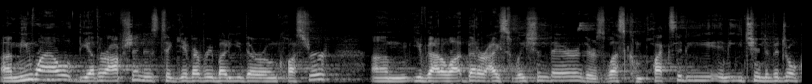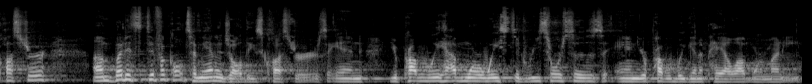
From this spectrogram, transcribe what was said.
Uh, meanwhile, the other option is to give everybody their own cluster. Um, you've got a lot better isolation there. There's less complexity in each individual cluster. Um, but it's difficult to manage all these clusters, and you probably have more wasted resources, and you're probably going to pay a lot more money.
